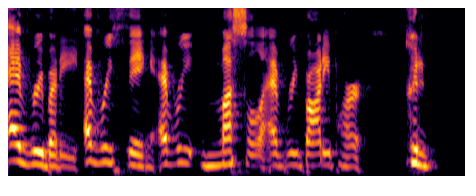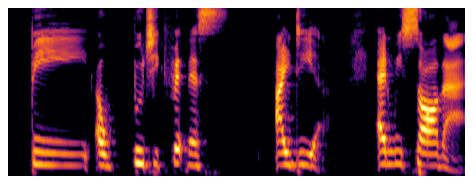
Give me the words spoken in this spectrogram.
everybody, everything, every muscle, every body part could be a boutique fitness idea. And we saw that.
